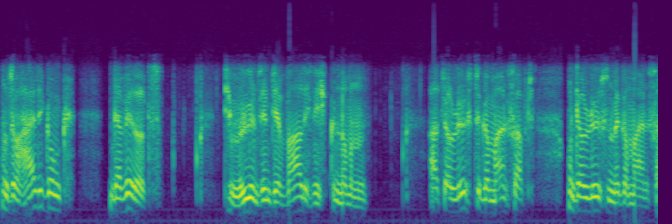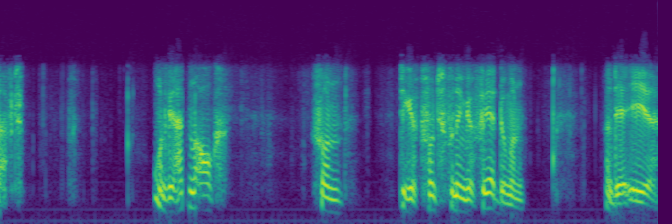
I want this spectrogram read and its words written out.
und zur Heiligung der Welt. Die Mühen sind ihr wahrlich nicht genommen als erlöste Gemeinschaft und erlösende Gemeinschaft. Und wir hatten auch schon die, von, von den Gefährdungen der Ehe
